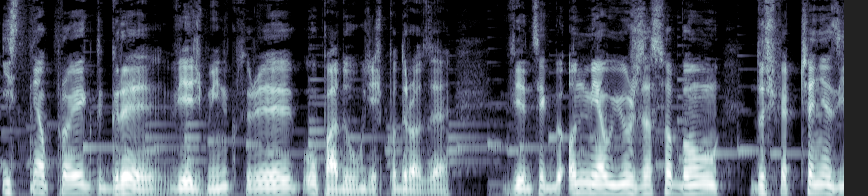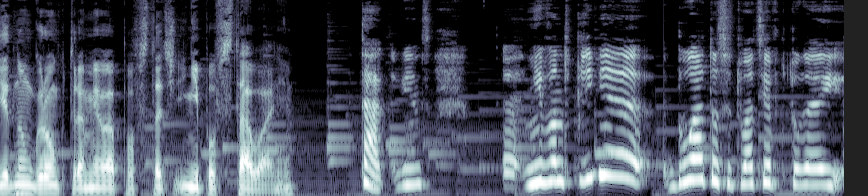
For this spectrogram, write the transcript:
istniał projekt gry Wiedźmin, który upadł gdzieś po drodze. Więc jakby on miał już za sobą doświadczenie z jedną grą, która miała powstać i nie powstała, nie? Tak, więc niewątpliwie była to sytuacja, w której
